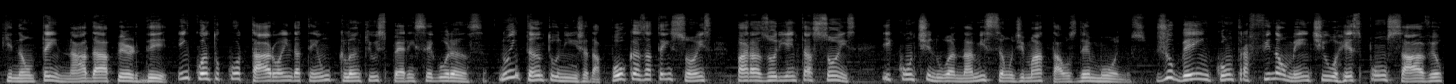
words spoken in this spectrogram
que não tem nada a perder, enquanto Kotaro ainda tem um clã que o espera em segurança. No entanto, o ninja dá poucas atenções para as orientações e continua na missão de matar os demônios. Jubei encontra finalmente o responsável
